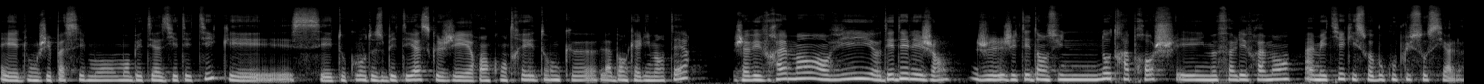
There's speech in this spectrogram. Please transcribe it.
et donc j'ai passé mon, mon, BTS diététique et c'est au cours de ce BTS que j'ai rencontré donc euh, la banque alimentaire. J'avais vraiment envie d'aider les gens. J'étais dans une autre approche et il me fallait vraiment un métier qui soit beaucoup plus social.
